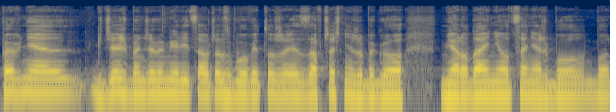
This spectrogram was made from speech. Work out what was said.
pewnie gdzieś będziemy mieli cały czas w głowie to, że jest za wcześnie, żeby go miarodajnie oceniać, bo, bo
